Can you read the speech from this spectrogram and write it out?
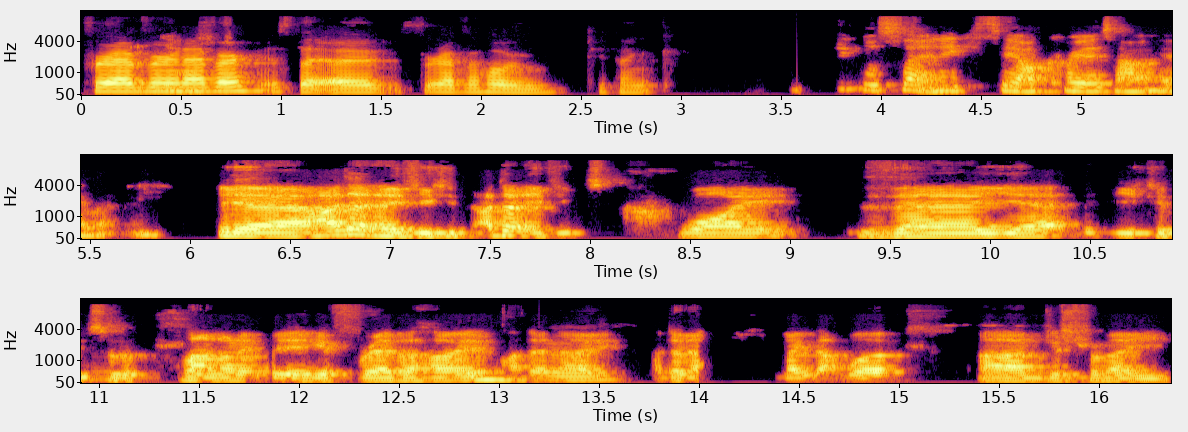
Forever and ever? Is that a forever home, do you think? We'll certainly see our careers out here, won't we? Yeah, I don't know if you can. I don't know if it's quite there yet. That you can sort of plan on it being a forever home. I don't know. Mm. I don't know how to make that work. Um, just from a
